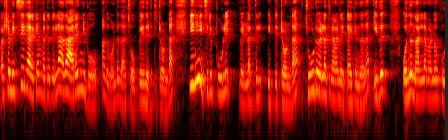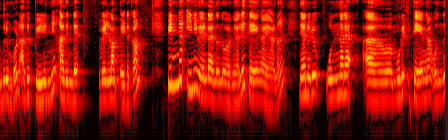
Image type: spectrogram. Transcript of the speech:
പക്ഷേ മിക്സിയിൽ അരയ്ക്കാൻ പറ്റത്തില്ല. അത് അരഞ്ഞു പോകും അതുകൊണ്ട് ഇതാ ചോപ്പ് ചെയ്തെടുത്തിട്ടുണ്ട് ഇനി ഇച്ചിരി പുളി വെള്ളത്തിൽ ഇട്ടിട്ടുണ്ട്. ചൂടുവെള്ളത്തിലാണ് ഇട്ടേക്കുന്നത്. ഇത് ഒന്ന് നല്ലവണ്ണം കുതിരുമ്പോൾ അത് പിഴിഞ്ഞ് അതിന്റെ വെള്ളം എടുക്കാം. പിന്നെ ഇനി വേണ്ട എന്നു പറഞ്ഞാൽ തേങ്ങയാണ്. ഞാനൊരു ഒന്നര മുറി തേങ്ങ ഒന്ന്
